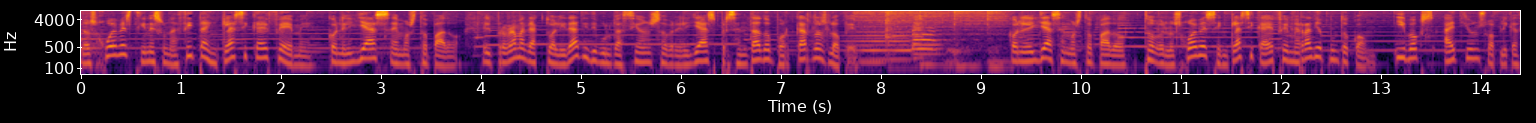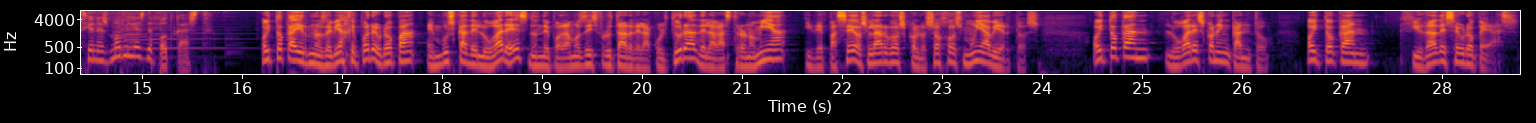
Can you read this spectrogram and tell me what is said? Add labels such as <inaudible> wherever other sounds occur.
Los jueves tienes una cita en Clásica FM. Con el jazz hemos topado, el programa de actualidad y divulgación sobre el jazz presentado por Carlos López. Con el jazz hemos topado todos los jueves en clásicafmradio.com, iBox, iTunes o aplicaciones móviles de podcast. Hoy toca irnos de viaje por Europa en busca de lugares donde podamos disfrutar de la cultura, de la gastronomía y de paseos largos con los ojos muy abiertos. Hoy tocan lugares con encanto. Hoy tocan ciudades europeas.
